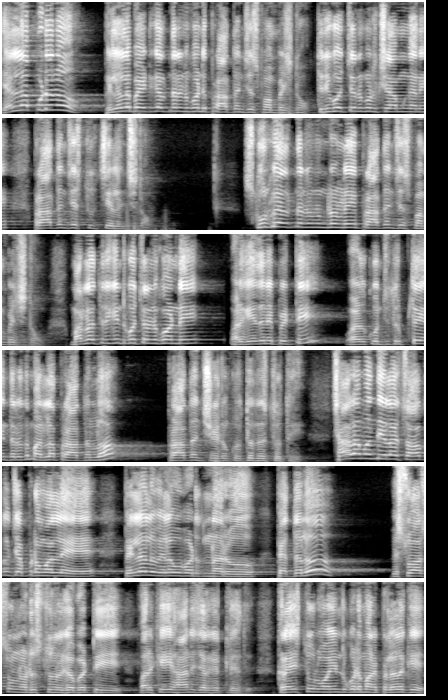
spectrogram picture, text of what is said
ఎల్లప్పుడూ పిల్లలు బయటకు వెళ్తున్నారనుకోండి ప్రార్థన చేసి పంపించడం. తిరిగి వచ్చారనుకోండి క్షేమంగానే ప్రార్థన చేసి తుది చెల్లించడం. స్కూల్కి వెళ్తున్నారనుకోండి ప్రార్థన చేసి పంపించడం. మరలా తిరిగి ఇంటికి వచ్చారనుకోండి వాడికి ఏదైనా పెట్టి వాడు కొంచెం తృప్తి అయిన తర్వాత మరలా ప్రార్థనలో ప్రార్థన చేయడం కృతజ్ఞ స్థుతి. చాలామంది ఇలా చాకులు చెప్పడం వల్లే పిల్లలు విలువబడుతున్నారు. పెద్దలు విశ్వాసం నడుస్తున్నారు కాబట్టి వారికి ఏ హాని జరగట్లేదు. క్రైస్తవుల మైండ్ కూడా మన పిల్లలకి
